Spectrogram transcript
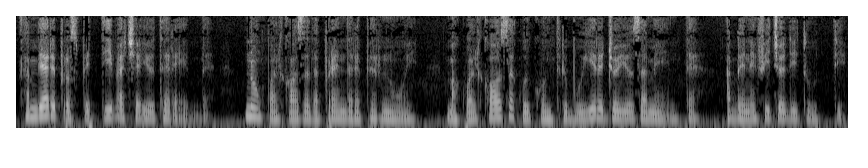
Cambiare prospettiva ci aiuterebbe, non qualcosa da prendere per noi, ma qualcosa a cui contribuire gioiosamente, a beneficio di tutti.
